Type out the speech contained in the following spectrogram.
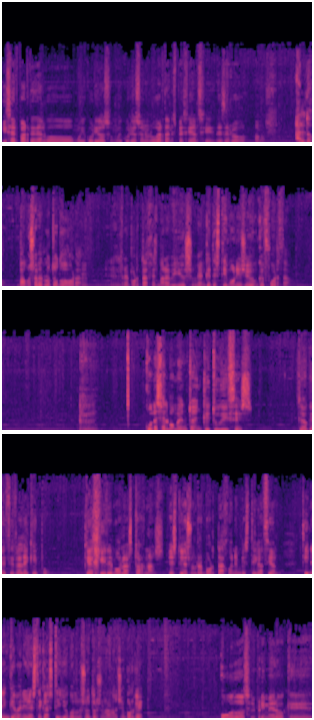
y ser parte de algo muy curioso, muy curioso en un lugar tan especial, sí, desde luego, vamos. Aldo, vamos a verlo todo ahora. el reportaje es maravilloso. Vean qué testimonios y con qué fuerza. ¿Cuál es el momento en que tú dices, tengo que decirle al equipo que giremos las tornas, esto ya es un reportaje, una investigación, tienen que venir a este castillo con nosotros una noche? ¿Por qué? Hubo dos. El primero, que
